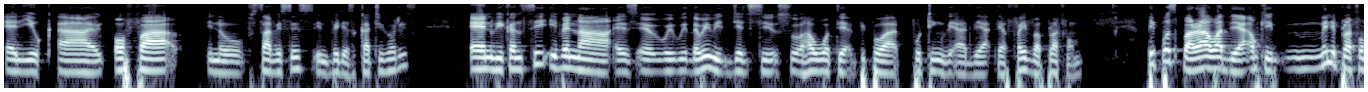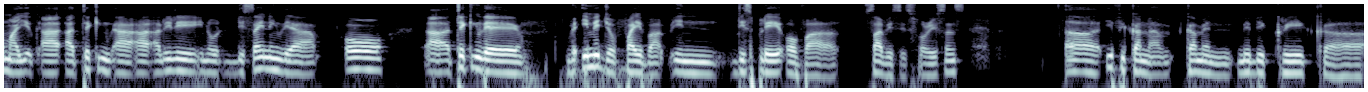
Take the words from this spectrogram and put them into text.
And you uh, offer you know services in various categories. And we can see even uh, as uh, we, we, the way we see so how what people are putting their their, their Fiverr platform. People's per they are okay many platforms are, are, are taking uh, are really you know designing their or uh, taking the the image of Fiverr in display of uh, services for instance uh, if you can um, come and maybe click uh,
